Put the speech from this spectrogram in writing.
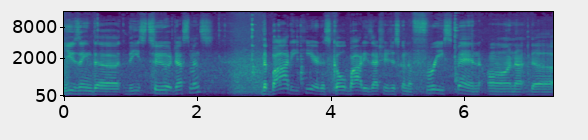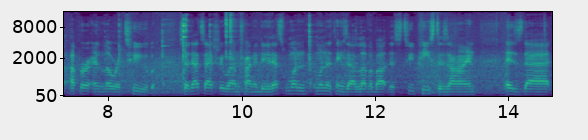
using the these two adjustments, the body here, the skull body, is actually just gonna free spin on the upper and lower tube. So that's actually what I'm trying to do. That's one one of the things I love about this two-piece design is that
